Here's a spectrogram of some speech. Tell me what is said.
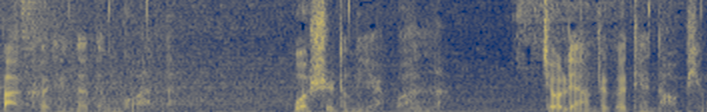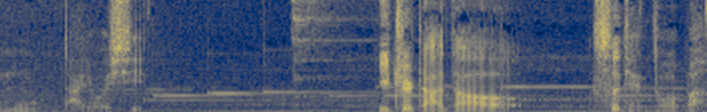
把客厅的灯关了，卧室灯也关了，就亮着个电脑屏幕打游戏，一直打到四点多吧，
